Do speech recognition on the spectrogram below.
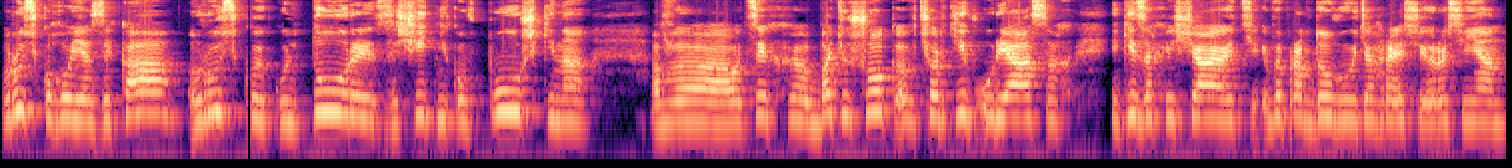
руського язика, руської культури, защитників Пушкіна, в е, оцих батюшок в чортів у рясах, які захищають, виправдовують агресію росіян,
